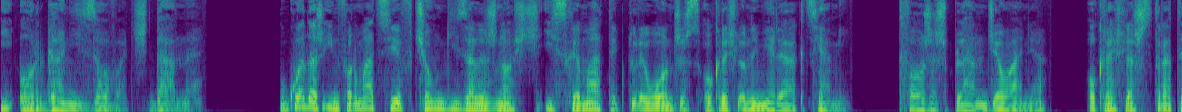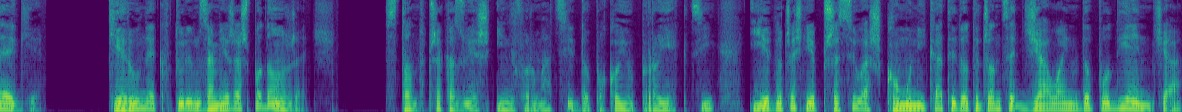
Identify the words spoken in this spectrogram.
i organizować dane. Układasz informacje w ciągi zależności i schematy, które łączysz z określonymi reakcjami. Tworzysz plan działania, określasz strategię, kierunek, w którym zamierzasz podążać. Stąd przekazujesz informacje do pokoju projekcji i jednocześnie przesyłasz komunikaty dotyczące działań do podjęcia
